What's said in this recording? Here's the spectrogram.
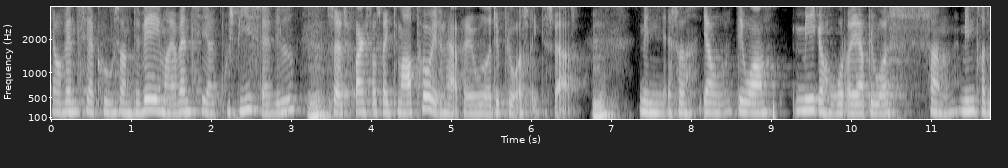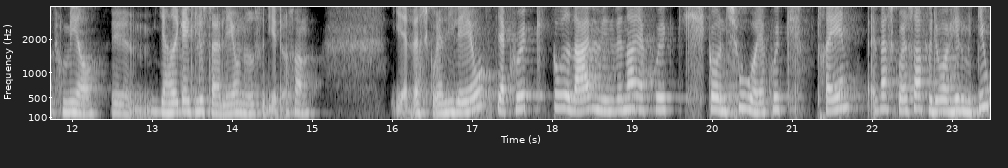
jeg var vant til at kunne sådan bevæge mig, jeg var vant til at kunne spise, hvad jeg ville. Mm. Så jeg tog faktisk også rigtig meget på i den her periode, og det blev også rigtig svært. Mm. Men altså, jeg, det var mega hårdt, og jeg blev også sådan mindre deprimeret. Øhm, jeg havde ikke rigtig lyst til at lave noget, fordi det var sådan, ja, hvad skulle jeg lige lave? Jeg kunne ikke gå ud og lege med mine venner, jeg kunne ikke gå en tur, jeg kunne ikke træne. Hvad skulle jeg så, for det var jo hele mit liv.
